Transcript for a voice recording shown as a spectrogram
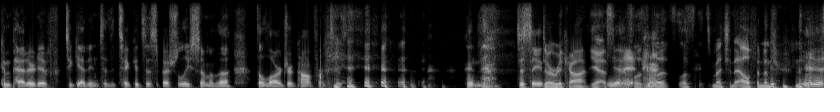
competitive to get into the tickets, especially some of the, the larger conferences. to say DerbyCon, yes, yes. Let's, let's, let's, let's, mention the elephant in the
